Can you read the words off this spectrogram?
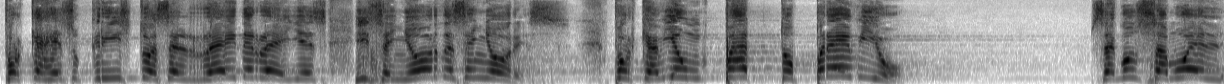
Porque Jesucristo es el Rey de Reyes y Señor de Señores. Porque había un pacto previo. Según Samuel,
